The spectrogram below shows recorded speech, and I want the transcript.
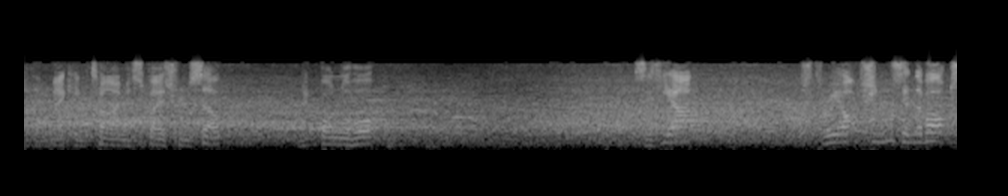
And making time and space for himself. Bonlahor. This is Young. There's three options in the box.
